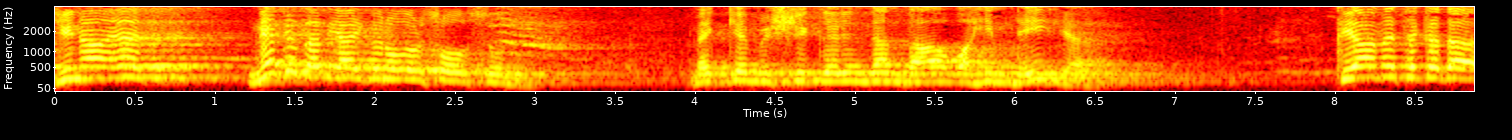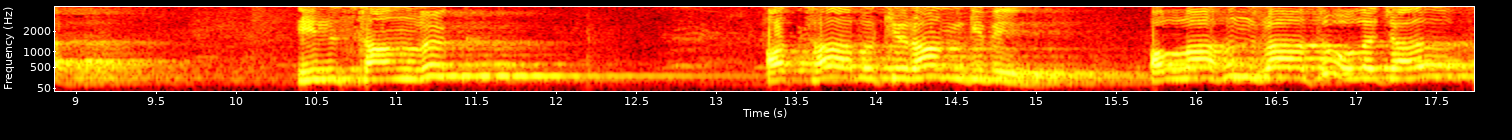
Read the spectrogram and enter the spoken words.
cinayet ne kadar yaygın olursa olsun Mekke müşriklerinden daha vahim değil ya. Kıyamete kadar insanlık ashab-ı kiram gibi Allah'ın razı olacağı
